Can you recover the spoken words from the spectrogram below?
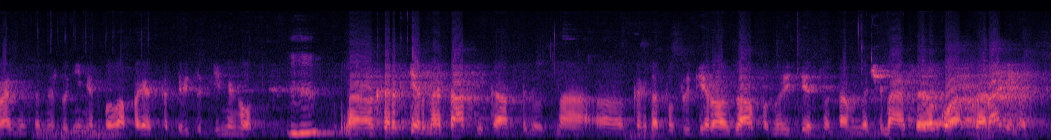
Разница между ними была порядка 30 минут. Э, Характерная тактика абсолютно, э, когда после первого залпа, ну, естественно, там начинается эвакуация раненых, э,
